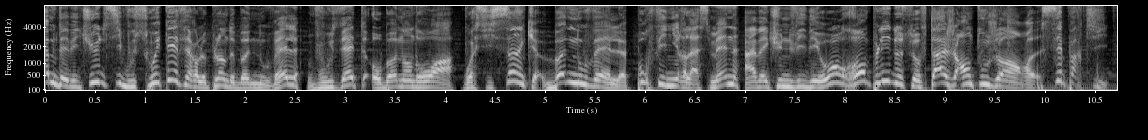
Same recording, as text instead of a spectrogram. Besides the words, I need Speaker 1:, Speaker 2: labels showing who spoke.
Speaker 1: Comme d'habitude, si vous souhaitez faire le plein de bonnes nouvelles, vous êtes au bon endroit. Voici 5 bonnes nouvelles pour finir la semaine avec une vidéo remplie de sauvetage en tout genre. C'est parti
